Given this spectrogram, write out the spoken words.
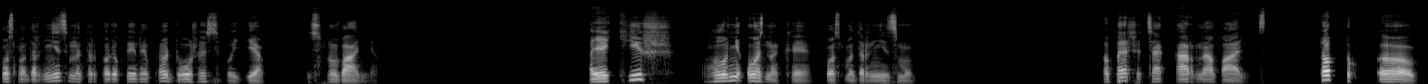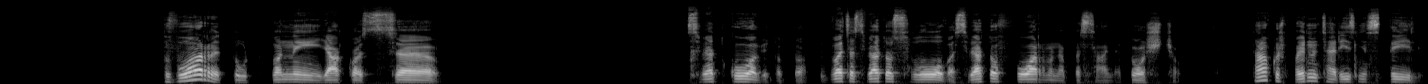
постмодернізм на території України продовжує своє існування. А які ж головні ознаки постмодернізму? По-перше, це карнавальність. Тобто е, твори тут вони якось е, святкові, тобто відбувається свято слова, свято форми написання тощо. Також поєднуються різні стилі,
